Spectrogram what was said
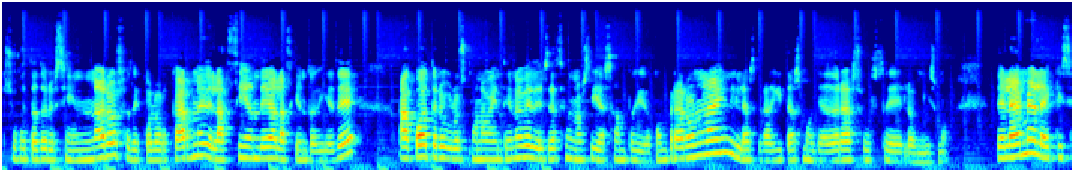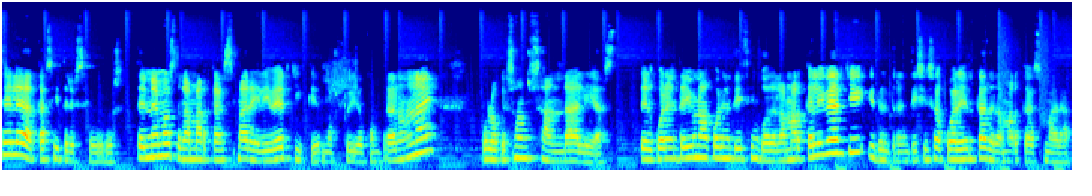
sujetadores sin aros o de color carne de la 100D a la 110D a 4,99 euros desde hace unos días han podido comprar online y las braguitas moldeadoras sucede lo mismo. De la M a la XL a casi 3 euros. Tenemos de la marca Smart Liberty que hemos podido comprar online por lo que son sandalias del 41 a 45 de la marca Liberty y del 36 a 40 de la marca Smara.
